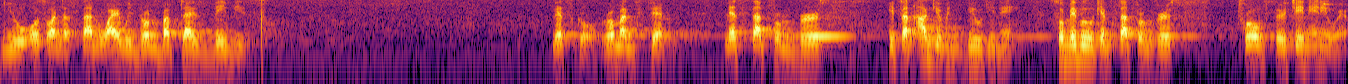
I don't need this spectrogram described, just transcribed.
You also understand why we don't baptize babies. Let's go. Romans 10. Let's start from verse, it's an argument building, eh? So maybe we can start from verse 12, 13, anywhere.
